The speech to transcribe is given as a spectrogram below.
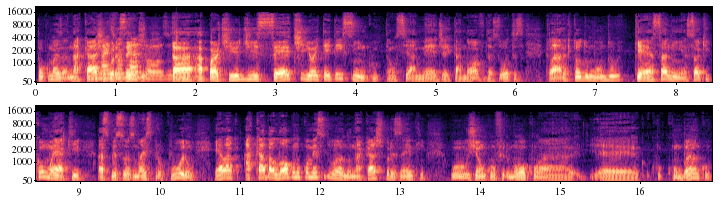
pouco mais. Na Caixa, mais por exemplo, está né? a partir de 7,85. Então, se a média está 9 das outras, claro que todo mundo quer essa linha. Só que como é a que as pessoas mais procuram, ela acaba logo no começo do ano. Na Caixa, por exemplo, o G1 confirmou com, a, é, com o banco,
